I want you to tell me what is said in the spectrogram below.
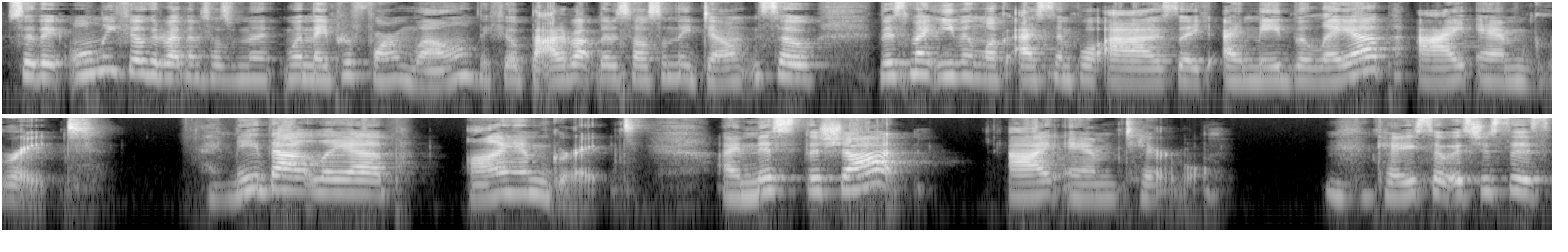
So they only feel good about themselves when they, when they perform well. They feel bad about themselves when they don't. So this might even look as simple as like, I made the layup. I am great. I made that layup. I am great. I missed the shot. I am terrible. Okay, so it's just this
